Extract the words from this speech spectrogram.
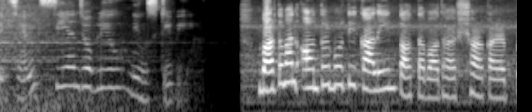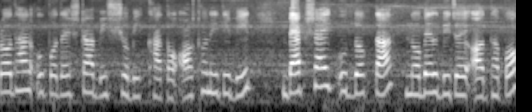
দেখছেন সিএনডব্লিউ নিউজ টিভি বর্তমান অন্তর্বর্তীকালীন তত্ত্বাবধায়ক সরকারের প্রধান উপদেষ্টা বিশ্ববিখ্যাত অর্থনীতিবিদ, ব্যবসায়িক উদ্যোক্তা, নোবেল বিজয়ী অধ্যাপক,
